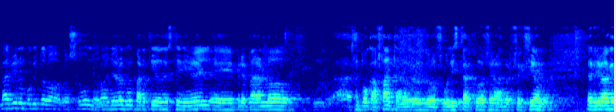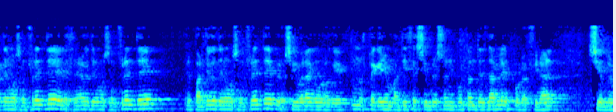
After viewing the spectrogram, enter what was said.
Más bien un poquito lo, segundo, ¿no? Yo creo que un partido de este nivel, eh, prepararlo hace poca falta, ¿no? Creo que los futbolistas conocen a la perfección el rival que tenemos enfrente, el escenario que tenemos enfrente, el partido que tenemos enfrente, pero sí, verdad que, que unos pequeños matices siempre son importantes darles porque al final siempre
